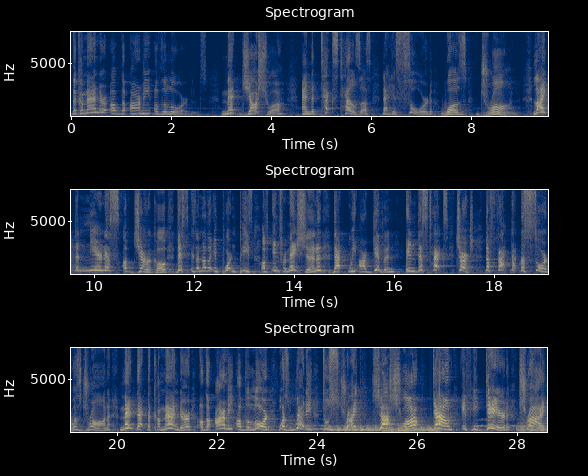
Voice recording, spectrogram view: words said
The commander of the army of the Lord met Joshua, and the text tells us that his sword was drawn. Like the nearness of Jericho, this is another important piece of information that we are given in this text. Church, the fact that the sword was drawn meant that the commander of the army of the Lord was ready to strike Joshua down if he dared try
